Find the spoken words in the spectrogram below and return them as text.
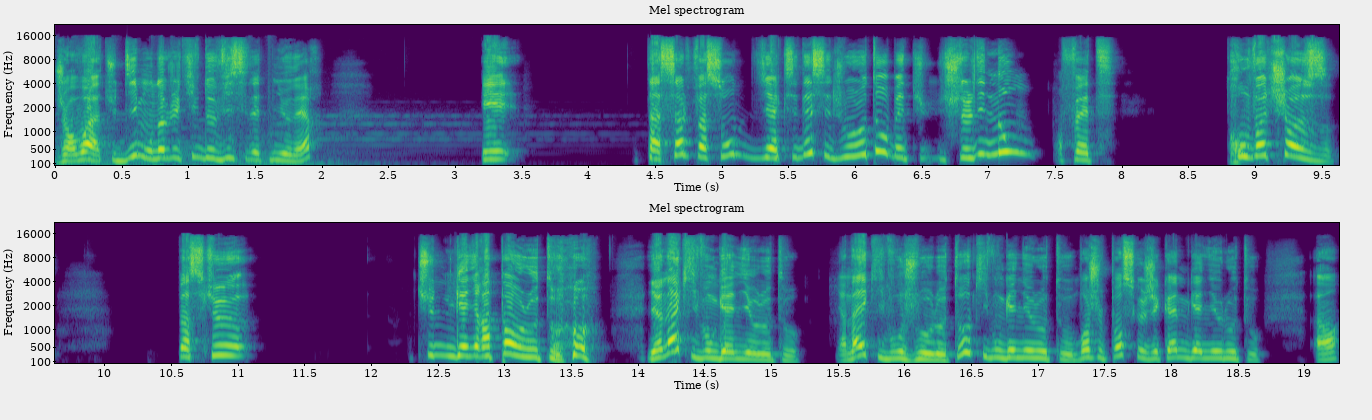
Genre voilà, tu te dis mon objectif de vie c'est d'être millionnaire et ta seule façon d'y accéder, c'est de jouer au loto. Mais tu, je te dis non, en fait. Trouve autre chose. Parce que tu ne gagneras pas au loto. Il y en a qui vont gagner au loto. Il y en a qui vont jouer au loto, qui vont gagner au loto. Moi, je pense que j'ai quand même gagné au loto. Hein.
